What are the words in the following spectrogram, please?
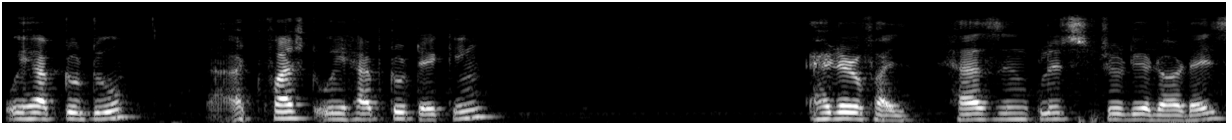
we have to do? At first we have to taking header file has include stdio.h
